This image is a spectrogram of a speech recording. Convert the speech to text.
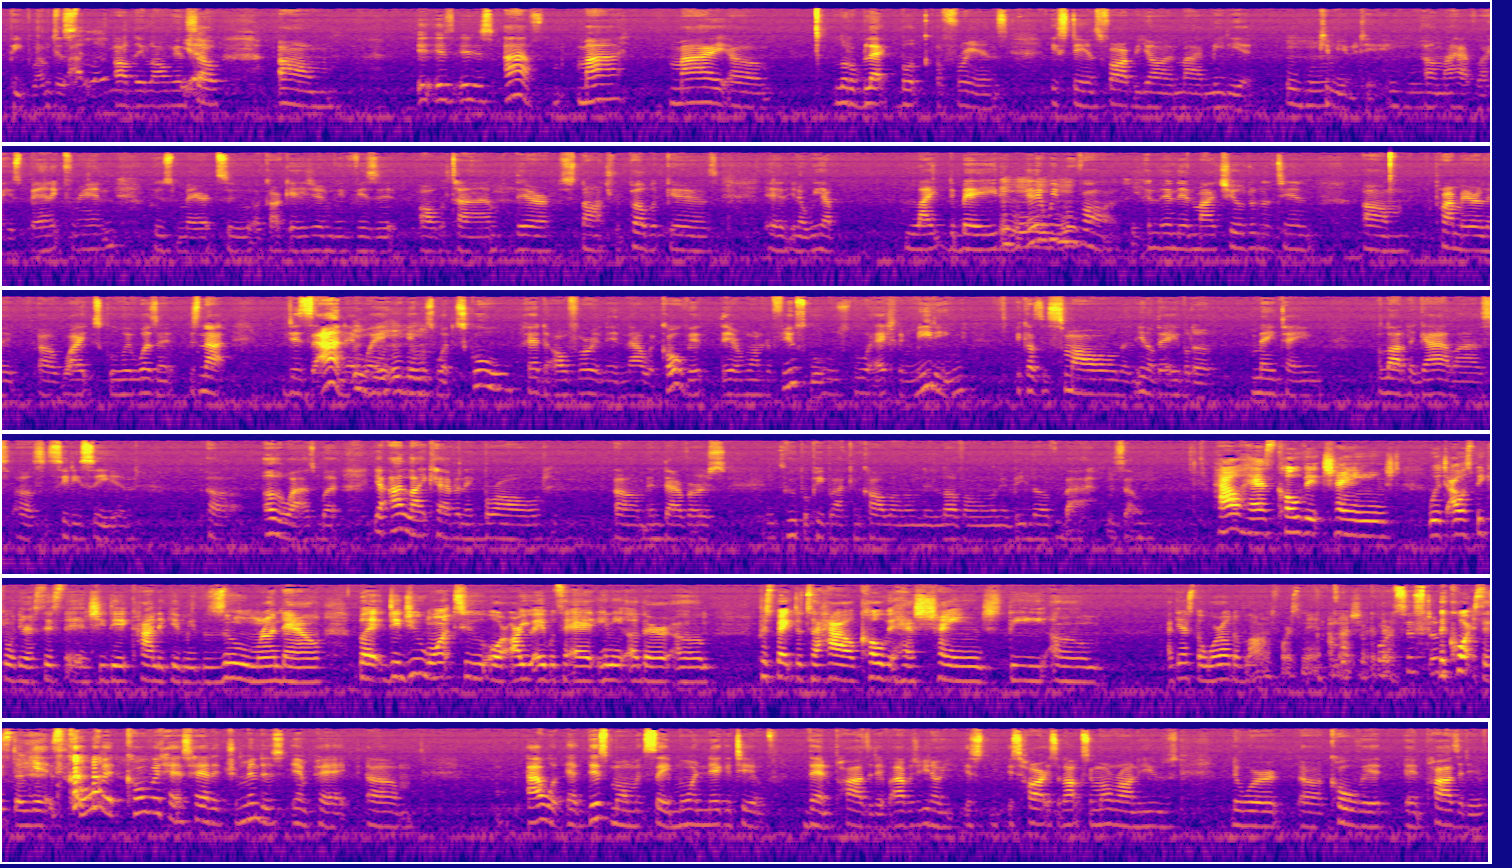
People. I'm just all day long. And yeah. so, um, it is, it is I my my um, little black book of friends extends far beyond my immediate mm-hmm. community. Mm-hmm. Um, I have a Hispanic friend who's married to a Caucasian. We visit all the time. They're staunch Republicans, and you know we have light debate, and, mm-hmm. and then we mm-hmm. move on. And, and, then my children attend um, primarily uh, white school. It wasn't. It's not designed that mm-hmm, way. Mm-hmm. It was what the school had to offer, and then now with COVID, they're one of the few schools who are actually meeting because it's small and you know they're able to maintain a lot of the guidelines, uh, CDC and uh, otherwise. But yeah, I like having a broad um, and diverse group of people I can call on and love on and be loved by. So, how has COVID changed? which I was speaking with your assistant and she did kind of give me the Zoom rundown. But did you want to, or are you able to add any other um, perspective to how COVID has changed the, um, I guess, the world of law enforcement? I'm not sure. The court system. The court system, yes. COVID, COVID has had a tremendous impact. Um, I would, at this moment, say more negative than positive. Obviously, you know, it's it's hard. It's an oxymoron to use the word uh, COVID and positive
